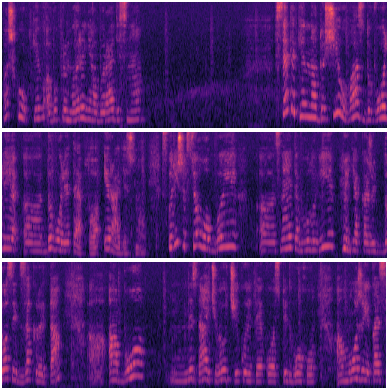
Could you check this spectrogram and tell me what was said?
Паш кубків, або примирення, або радісна. Все-таки на душі у вас доволі, е, доволі тепло і радісно. Скоріше всього, ви е, знаєте, в голові, як кажуть, досить закрита, або не знаю, чи ви очікуєте якогось підвоху, а може якась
